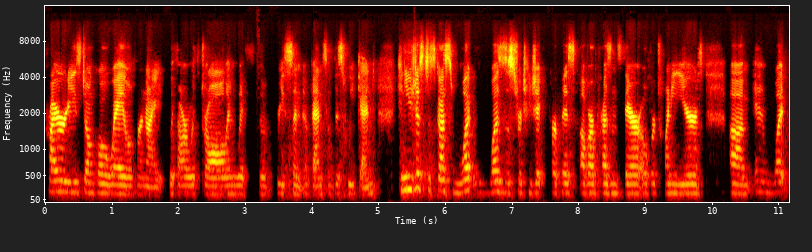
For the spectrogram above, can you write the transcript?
priorities don't go away overnight with our withdrawal and with the recent events of this weekend. Can you just discuss what was the strategic purpose of our presence there over 20 years um, and what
